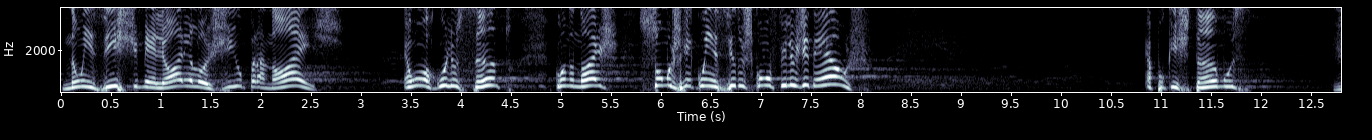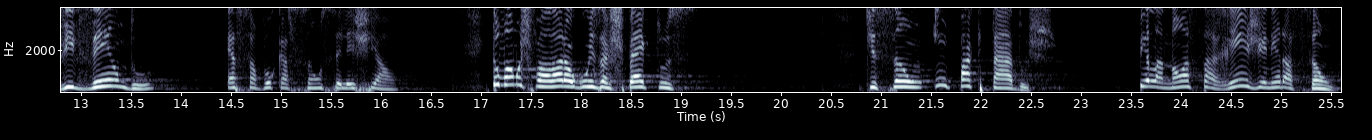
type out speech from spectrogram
não existe melhor elogio para nós. É um orgulho santo quando nós somos reconhecidos como filhos de Deus. É porque estamos vivendo essa vocação celestial. Então vamos falar alguns aspectos que são impactados pela nossa regeneração.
